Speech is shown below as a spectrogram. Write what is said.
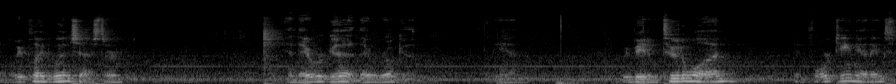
And we played Winchester, and they were good. They were real good. And we beat them two to one in 14 innings.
